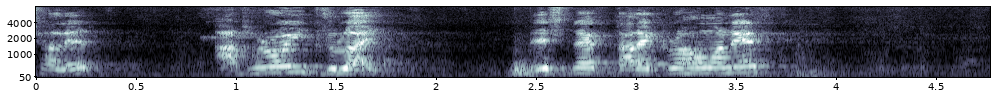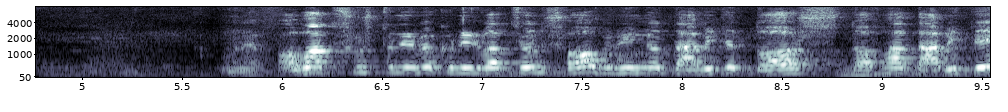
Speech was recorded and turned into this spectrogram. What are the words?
সালের আঠারোই জুলাই দেশনায়ক তারেক রহমানের মানে অবাধ সুষ্ঠু নির্বাচন সহ বিভিন্ন দাবিতে, দশ দফা দাবিতে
